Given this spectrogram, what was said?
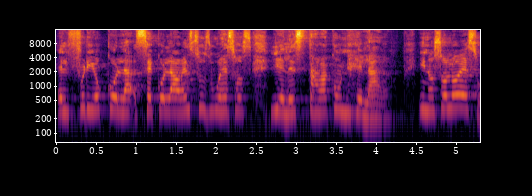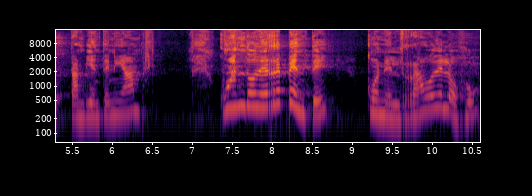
El frío se colaba en sus huesos y él estaba congelado. Y no solo eso, también tenía hambre. Cuando de repente, con el rabo del ojo,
